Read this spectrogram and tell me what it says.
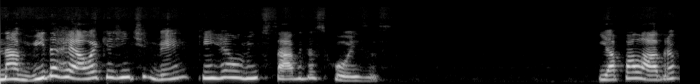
na vida real é que a gente vê quem realmente sabe das coisas. E a palavra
